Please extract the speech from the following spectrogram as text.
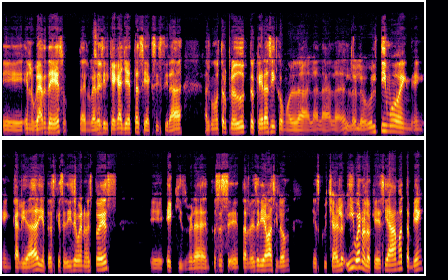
en lugar de eso. O sea, en lugar de decir qué galleta, si existirá algún otro producto que era así como lo, último en, calidad y entonces que se dice, bueno, esto es X, ¿verdad? Entonces tal vez sería vacilón escucharlo. Y bueno, lo que decía Ama también,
